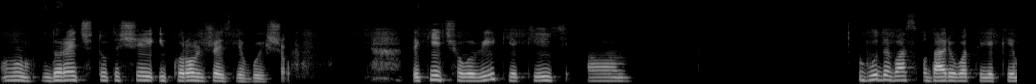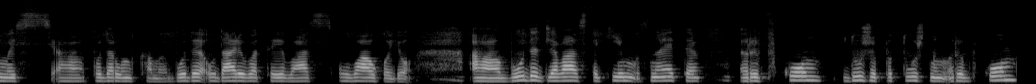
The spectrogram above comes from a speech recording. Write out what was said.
о, до речі, тут ще і король жезлів вийшов. Такий чоловік, який а, буде вас одарювати якимись а, подарунками, буде одарювати вас увагою, буде для вас таким, знаєте, ривком, дуже потужним ривком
